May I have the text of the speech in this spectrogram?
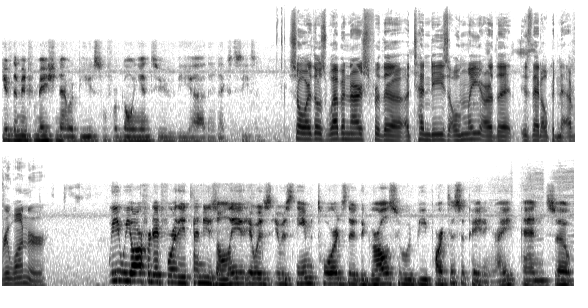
give them information that would be useful for going into the uh, the next season. So, are those webinars for the attendees only? Are that is that open to everyone or? We we offered it for the attendees only. It was it was themed towards the the girls who would be participating, right? And so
